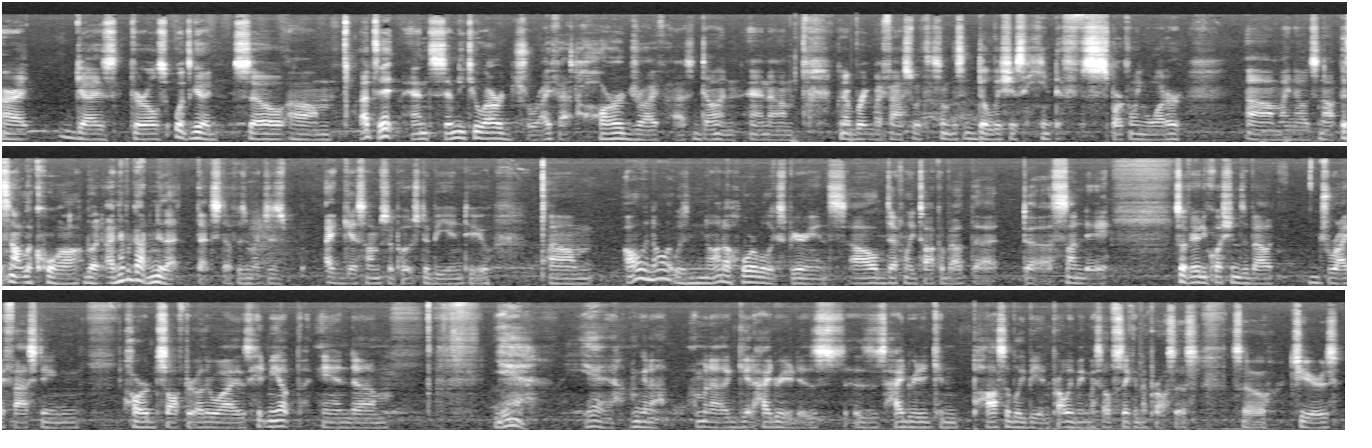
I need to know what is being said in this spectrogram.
All right, guys, girls, what's good? So um, that's it, man. 72 hour dry fast, hard dry fast, done. And um, I'm gonna break my fast with some of this delicious hint of sparkling water. Um, I know it's not it's not LaCroix, but I never got into that that stuff as much as I guess I'm supposed to be into. Um, all in all, it was not a horrible experience. I'll definitely talk about that uh, Sunday. So if you have any questions about dry fasting, hard, soft, or otherwise, hit me up. And um, yeah, yeah, I'm gonna I'm gonna get hydrated as as hydrated can possibly be, and probably make myself sick in the process. So cheers.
